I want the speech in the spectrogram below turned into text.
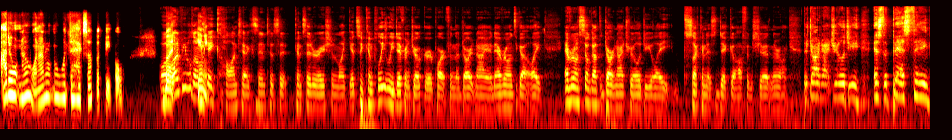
I don't know, and I don't know what the heck's up with people. Well, But a lot of people don't any- take context into consideration. Like, it's a completely different Joker apart from the Dark Knight, and everyone's got like, everyone's still got the Dark Knight trilogy like sucking its dick off and shit, and they're like, the Dark Knight trilogy is the best thing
